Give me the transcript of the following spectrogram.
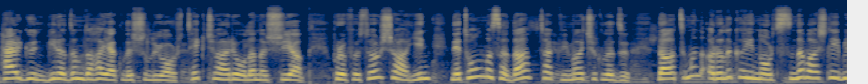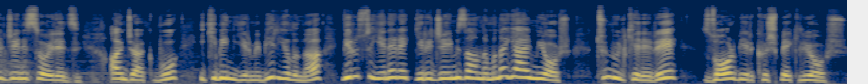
Her gün bir adım daha yaklaşılıyor tek çare olan aşıya. Profesör Şahin net olmasa da takvimi açıkladı. Dağıtımın Aralık ayının ortasında başlayabileceğini söyledi. Ancak bu 2021 yılına virüsü yenerek gireceğimiz anlamına gelmiyor. Tüm ülkeleri zor bir kış bekliyor.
